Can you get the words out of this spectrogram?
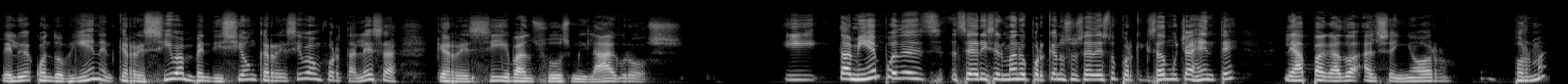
aleluya, cuando vienen, que reciban bendición, que reciban fortaleza, que reciban sus milagros. Y también puede ser, dice hermano, ¿por qué no sucede esto? Porque quizás mucha gente le ha pagado al Señor por mal.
